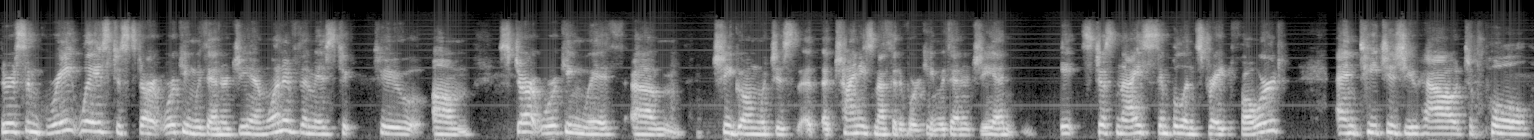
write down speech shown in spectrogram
There are some great ways to start working with energy, and one of them is to, to um, start working with um, Qigong, which is a, a Chinese method of working with energy. And it's just nice, simple, and straightforward, and teaches you how to pull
